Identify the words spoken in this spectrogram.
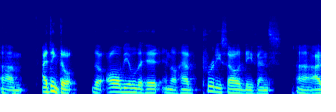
Um, I think they'll they'll all be able to hit, and they'll have pretty solid defense. Uh, I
